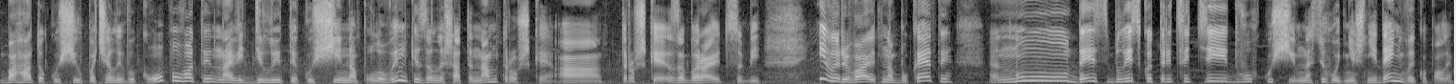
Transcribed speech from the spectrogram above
Багато кущів почали викопувати, навіть ділити кущі на половинки, залишати нам трошки, а трошки забирають собі. І виривають на букети. Ну, десь близько 32 кущів на сьогоднішній день викопали.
